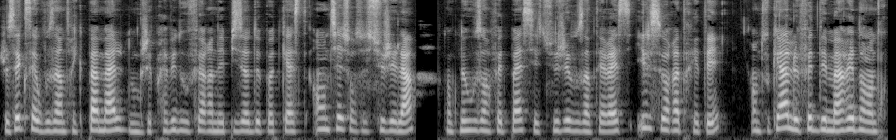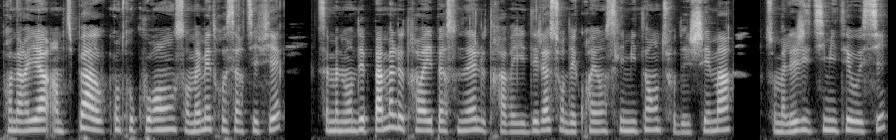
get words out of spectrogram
Je sais que ça vous intrigue pas mal, donc j'ai prévu de vous faire un épisode de podcast entier sur ce sujet-là, donc ne vous en faites pas, si le sujet vous intéresse, il sera traité. En tout cas, le fait de démarrer dans l'entrepreneuriat un petit peu à contre-courant, sans même être certifié, ça m'a demandé pas mal de travail personnel, de travailler déjà sur des croyances limitantes, sur des schémas, sur ma légitimité aussi.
